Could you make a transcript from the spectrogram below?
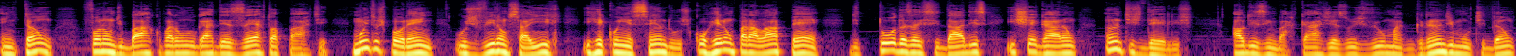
Então foram de barco para um lugar deserto à parte. Muitos, porém, os viram sair e, reconhecendo-os, correram para lá a pé de todas as cidades e chegaram antes deles. Ao desembarcar, Jesus viu uma grande multidão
